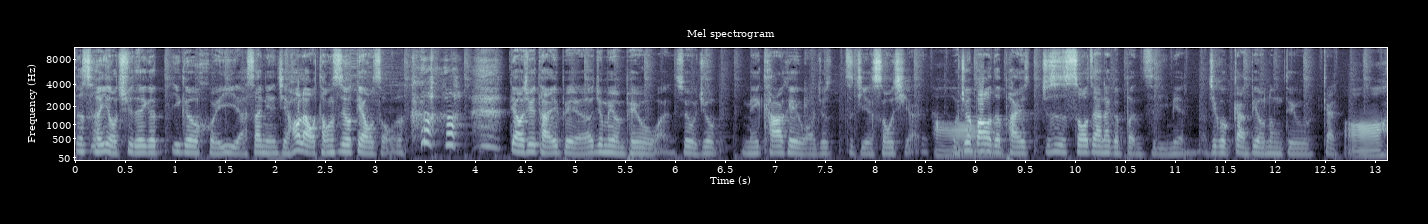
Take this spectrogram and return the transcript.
这是很有趣的一个一个回忆啊！三年前，后来我同事又调走了，调去台北了，然后就没有人陪我玩，所以我就没咖可以玩，就自己也收起来了。哦、我就把我的牌就是收在那个本子里面，结果干被我弄丢了，干。哦，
